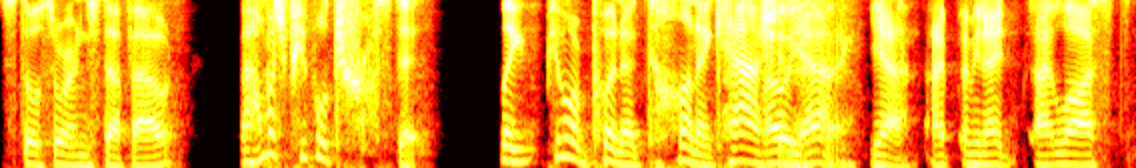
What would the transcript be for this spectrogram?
still sorting stuff out. But how much people trust it? Like people are putting a ton of cash oh, in yeah. this thing. Yeah. I, I mean, I, I lost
